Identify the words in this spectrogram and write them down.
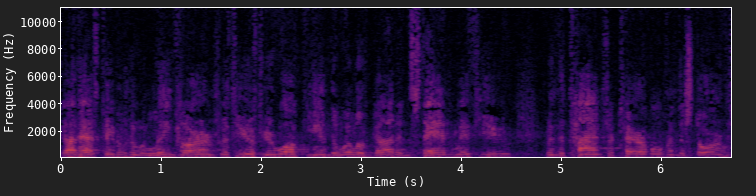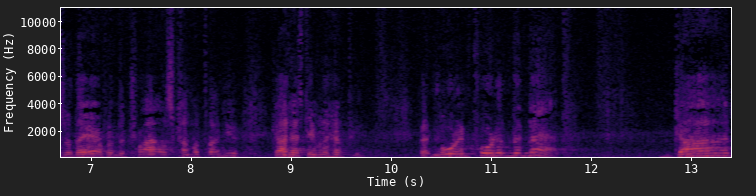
God has people who will link arms with you if you're walking in the will of God and stand with you when the times are terrible, when the storms are there, when the trials come upon you. God has people to help you. But more important than that, God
